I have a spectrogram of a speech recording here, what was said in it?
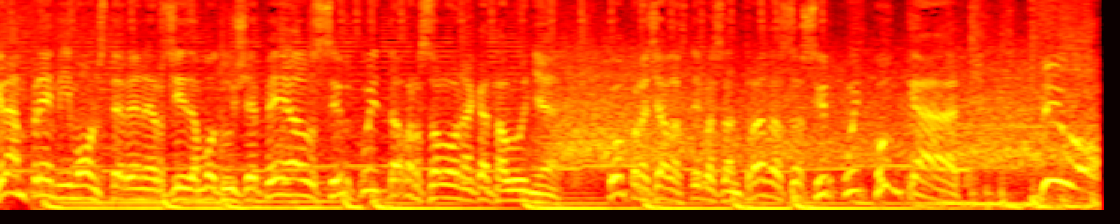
Gran premi Monster Energy de MotoGP al circuit de Barcelona, Catalunya. Compra ja les teves entrades a circuit.cat. Viu-ho!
